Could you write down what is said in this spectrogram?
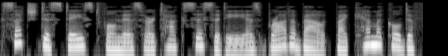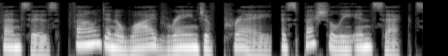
Such distastefulness or toxicity is brought about by chemical defenses, found in a wide range of prey, especially insects,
